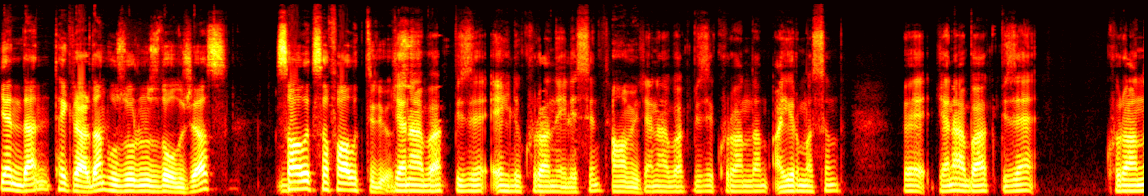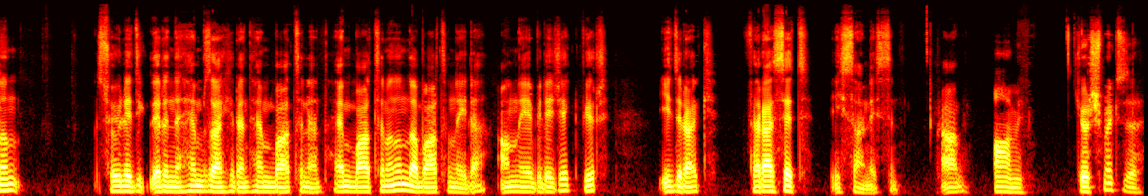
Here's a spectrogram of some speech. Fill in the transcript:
yeniden tekrardan huzurunuzda olacağız. Sağlık, safalık diliyoruz. Cenab-ı Hak bizi ehli Kur'an eylesin. Amin. Cenab-ı Hak bizi Kur'an'dan ayırmasın ve Cenab-ı Hak bize Kur'an'ın söylediklerini hem zahiren hem batınen hem batınının da batınıyla anlayabilecek bir idrak, feraset ihsan etsin. Amin. Amin. Görüşmek üzere.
